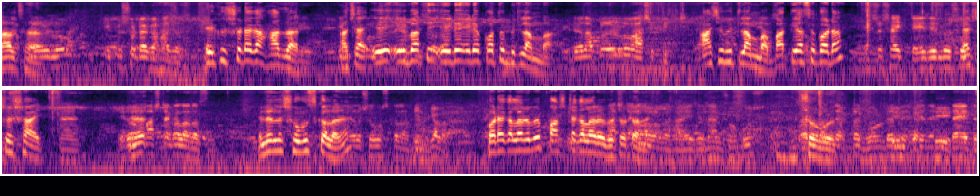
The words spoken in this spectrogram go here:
লাল ছাড়া একুশশো টাকা হাজার। একুশশো টাকা হাজার। আচ্ছা এই এই বাতি এটা এটা কত ফিট লম্বা? এটা আপনার হলো আশি ফিট। আশি ফিট লম্বা। বাতি আছে কটা একশো ষাটটা এই যে একশো ষাট। হ্যাঁ এটা পাঁচটা কালার আছে। এটা হলো সবুজ কালার হ্যাঁ? সবুজ কালার তিন কালার। কটা কালার হবে? পাঁচটা কালার হবে টোটালে হ্যাঁ সবুজ। সবুজ। একটা গোল্ডেন দেয় তো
